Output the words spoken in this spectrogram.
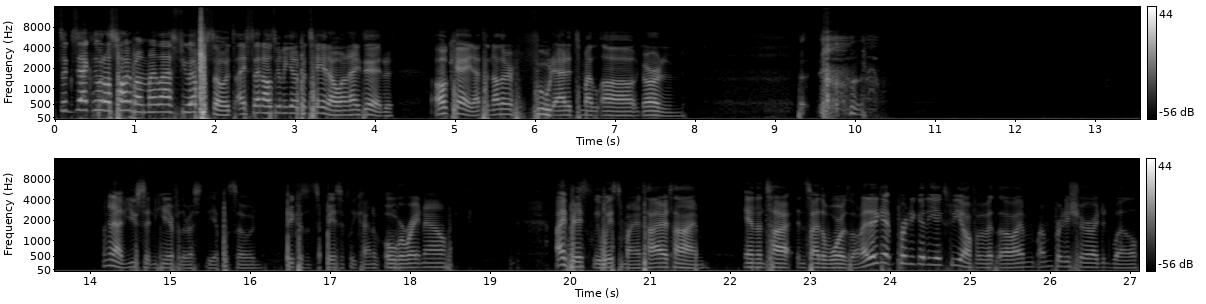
it's exactly what I was talking about in my last few episodes. I said I was gonna get a potato, and I did. Okay, that's another food added to my uh garden. I'm gonna have you sitting here for the rest of the episode because it's basically kind of over right now. I've basically wasted my entire time in the entire inside the war zone. I did get pretty good EXP off of it though. I'm I'm pretty sure I did well.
